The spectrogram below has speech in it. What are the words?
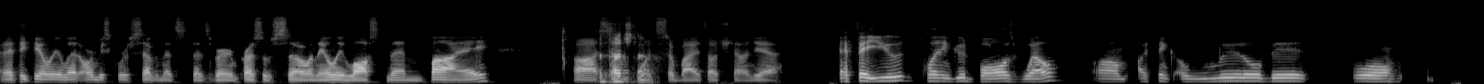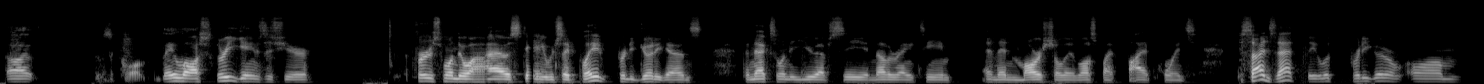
And I think they only let Army score seven. That's that's very impressive. So, and they only lost them by uh, A seven touchdown. points. So by a touchdown, yeah. FAU playing good ball as well. Um, I think a little bit. Well, uh, what's it called? They lost three games this year. First one to Ohio State, which they played pretty good against. The next one to UFC, another ranked team, and then Marshall. They lost by five points. Besides that, they look pretty good um,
